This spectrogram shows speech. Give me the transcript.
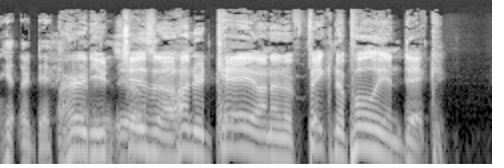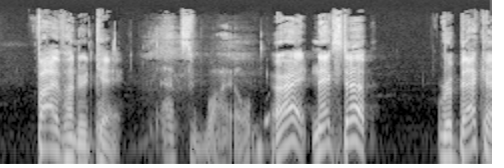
Hitler dick. I heard you it is. chiz a hundred k on a fake Napoleon dick. Five hundred k. That's wild. All right, next up, Rebecca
